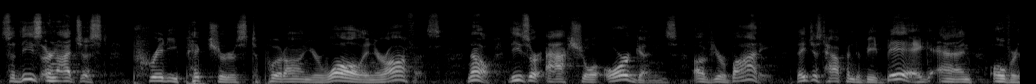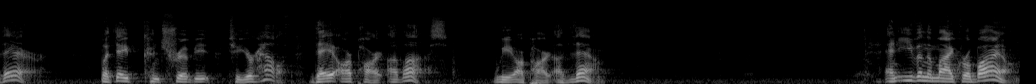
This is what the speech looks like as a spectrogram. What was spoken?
So these are not just pretty pictures to put on your wall in your office. No, these are actual organs of your body. They just happen to be big and over there, but they contribute to your health. They are part of us. We are part of them and even the microbiome.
